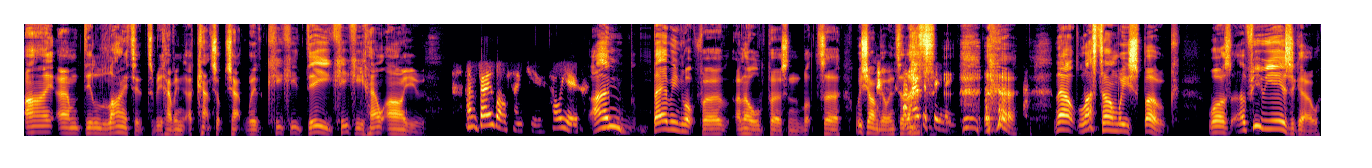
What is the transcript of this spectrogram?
I am delighted to be having a catch up chat with Kiki Dee. Kiki, how are you? I'm very well, thank you. How are you? I'm bearing up for an old person, but uh, we shan't go into I that. know the feeling. now, last time we spoke was a few years ago,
